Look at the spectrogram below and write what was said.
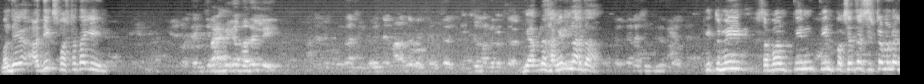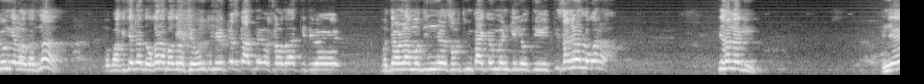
म्हणजे अधिक स्पष्टता येईल. मी आपल्याला सांगितलं ना आता. की तुम्ही सभा तीन तीन पक्षाचं शिष्टमंडळ घेऊन गेला होतात ना? मग बाकीच्या दोघांना बाजूला ठेवून तुम्ही एकटेच का आतमध्ये बसला होता? किती वेळ? मग त्यावेळेला मोदींच्या सोबत तुम्ही काय कमेंट केली होती? ती सांगा ना लोकांना. ती सांगा की. म्हणजे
